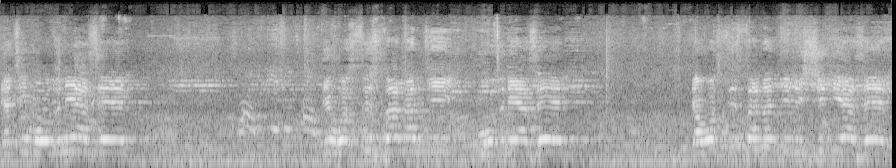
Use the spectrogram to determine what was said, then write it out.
त्याची मोजणी असेल ती वस्तीस्थानांची मोजणी असेल त्या वस्तीस्थानांची निश्चिती असेल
